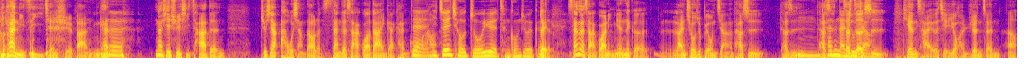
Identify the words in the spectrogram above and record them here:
你看你自己以前学霸，你 看那些学习差的人。就像啊，我想到了《三个傻瓜》，大家应该看过吧？对，你追求卓越，成功就会跟着来。对，《三个傻瓜》里面那个篮球就不用讲了，他是他是、嗯、他是真的是天才，而且又很认真啊。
